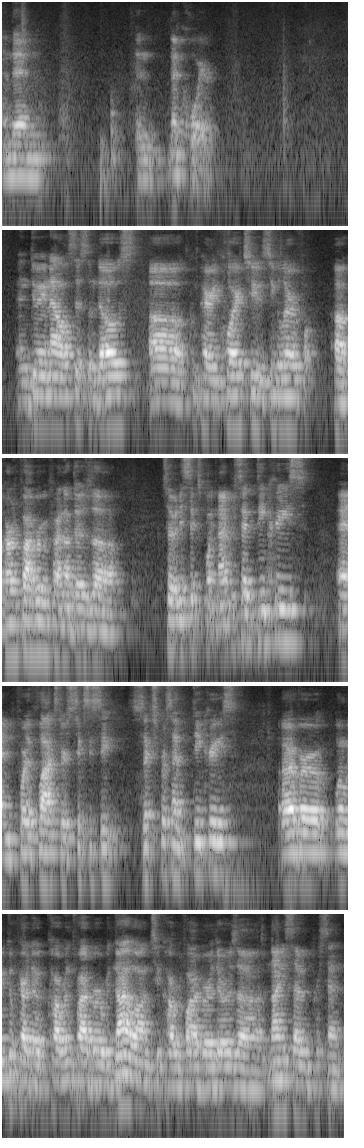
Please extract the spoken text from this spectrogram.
and then and then coir. And doing analysis on those, uh, comparing coir to single layer uh, carbon fiber, we find out there's a 76.9% decrease, and for the flax, there's 66% decrease. However, when we compared the carbon fiber with nylon to carbon fiber, there was a 97%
